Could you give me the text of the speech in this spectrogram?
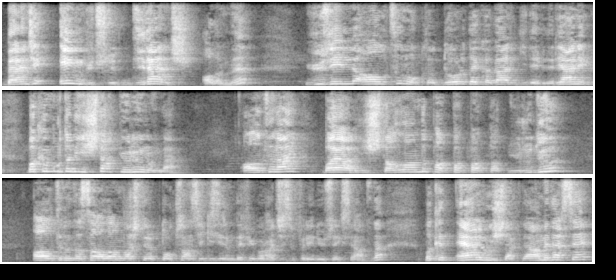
Bence en güçlü direnç alanı 156.4'e kadar gidebilir. Yani bakın burada bir iştah görüyorum ben. Altınay bayağı bir iştahlandı. Pat pat pat pat yürüdü. Altını da sağlamlaştırıp 98.20'de Fibonacci 0.786'da. Bakın eğer bu iştah devam ederse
